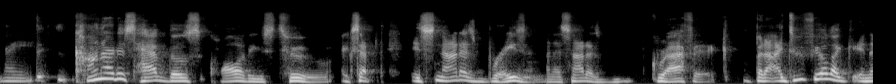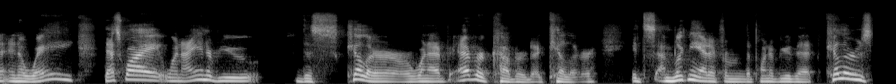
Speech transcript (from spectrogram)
Right. Con artists have those qualities too, except it's not as brazen and it's not as graphic. But I do feel like, in a, in a way, that's why when I interview this killer or when I've ever covered a killer, it's I'm looking at it from the point of view that killers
